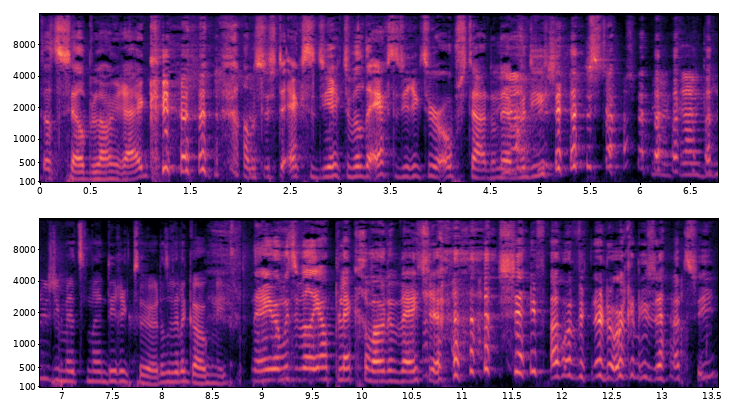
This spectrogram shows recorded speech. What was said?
Dat is heel belangrijk. Anders is de echte directeur, wil de echte directeur opstaan, dan hebben we die. Ja, dan krijg ik ruzie met mijn directeur. Dat wil ik ook niet. Nee, we moeten wel jouw plek gewoon een beetje safe houden binnen de organisatie.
